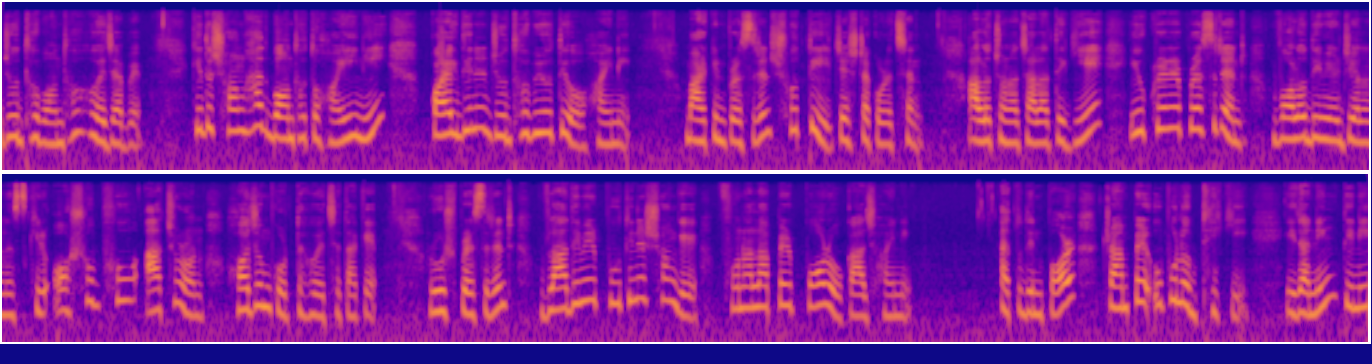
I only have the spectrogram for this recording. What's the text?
যুদ্ধ বন্ধ হয়ে যাবে। কিন্তু সংঘাত বন্ধ তো হয়নি কয়েকদিনের যুদ্ধবিরতিও হয়নি। মার্কিন প্রেসিডেন্ট সত্যিই চেষ্টা করেছেন। আলোচনা চালাতে গিয়ে ইউক্রেনের প্রেসিডেন্ট ভলোদিমির জেলানস্কির অসভ্য আচরণ হজম করতে হয়েছে তাকে। রুশ প্রেসিডেন্ট ভ্লাদিমির পুতিনের সঙ্গে ফোনালাপের পরও কাজ হয়নি। এতদিন পর ট্রাম্পের উপলব্ধি কি? ইদানিং তিনি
